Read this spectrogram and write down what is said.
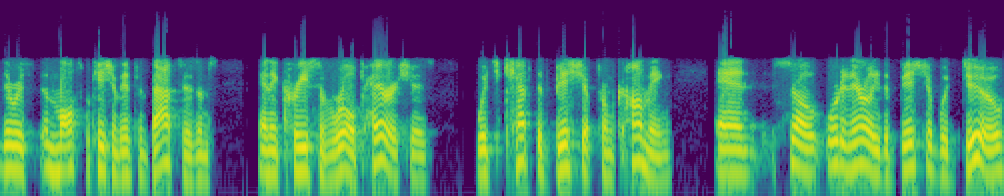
there was a multiplication of infant baptisms and increase of rural parishes, which kept the bishop from coming. And so, ordinarily, the bishop would do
